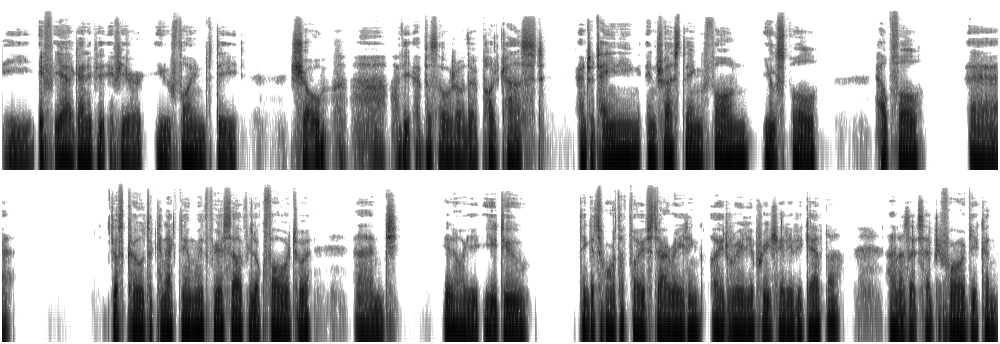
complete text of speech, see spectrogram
the, if, yeah, again, if you, if you're, you find the show, the episode or the podcast entertaining, interesting, fun, useful, helpful, uh, just cool to connect in with for yourself. You look forward to it and, you know, you, you do think it's worth a five star rating, I'd really appreciate if you gave that. And as I've said before, if you can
